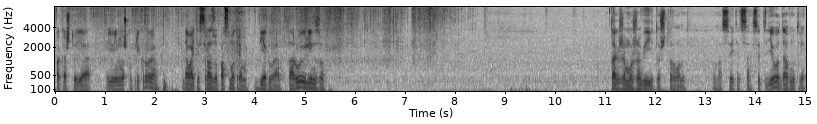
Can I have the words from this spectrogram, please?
Пока что я ее немножко прикрою. Давайте сразу посмотрим бегло вторую линзу. Также можем видеть то, что он у нас светится светодиод, да, внутри.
